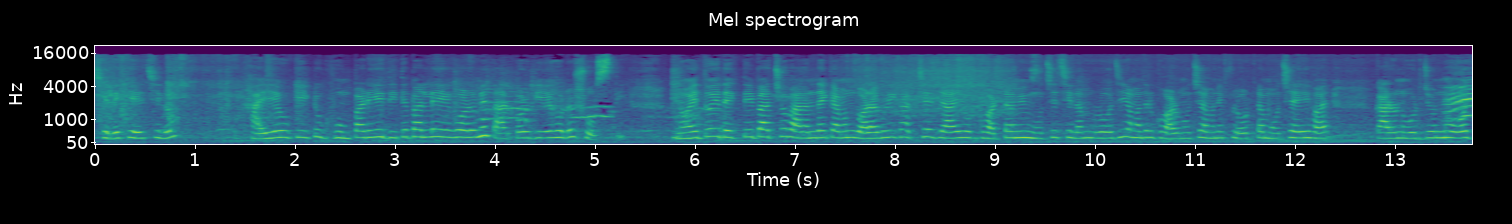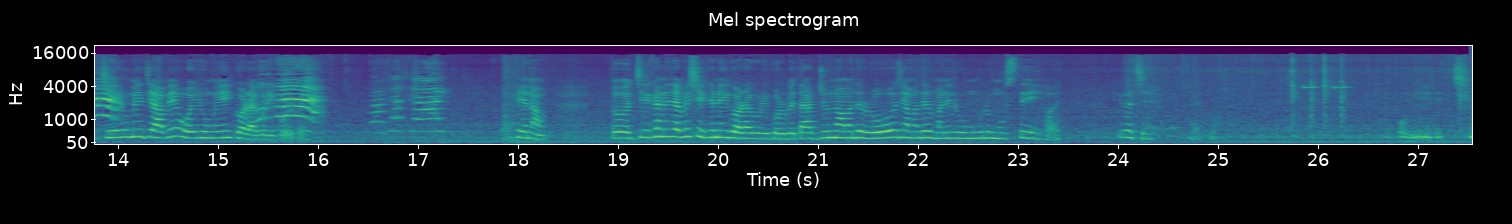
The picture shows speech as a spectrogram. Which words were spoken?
ছেলে খেয়েছিল। খাইয়ে ওকে একটু ঘুম পাড়িয়ে দিতে পারলে এ গরমে, তারপর গিয়ে হলো স্বস্তি। নয়তো এই দেখতেই পাচ্ছ, বারান্দায় কেমন গড়াগড়ি খাচ্ছে। যাই হোক, ঘরটা আমি মুছেছিলাম। রোজই আমাদের ঘর মোছা মানে ফ্লোরটা মোছাই হয়। কারণ ওর জন্য ওর যে রুমে যাবে, ওই রুমেই গড়াগড়ি করবে। খেয়ে নাও। তো যেখানে যাবে সেখানেই গড়াগড়ি করবে। তার জন্য আমাদের রোজ আমাদের মানে রুমগুলো মুছতেই হয়। ঠিক আছে? দেখো। কমিয়ে দিচ্ছি।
